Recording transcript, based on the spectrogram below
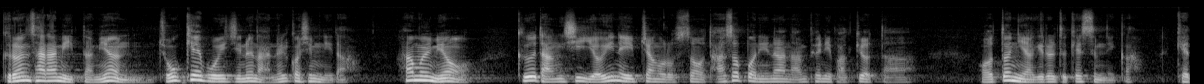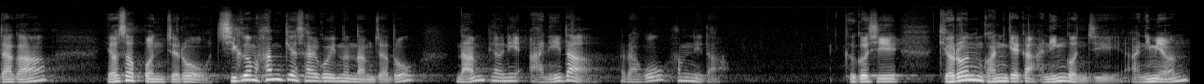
그런 사람이 있다면 좋게 보이지는 않을 것입니다. 하물며 그 당시 여인의 입장으로서 다섯 번이나 남편이 바뀌었다. 어떤 이야기를 듣겠습니까? 게다가 여섯 번째로 지금 함께 살고 있는 남자도 남편이 아니다라고 합니다. 그것이 결혼 관계가 아닌 건지 아니면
